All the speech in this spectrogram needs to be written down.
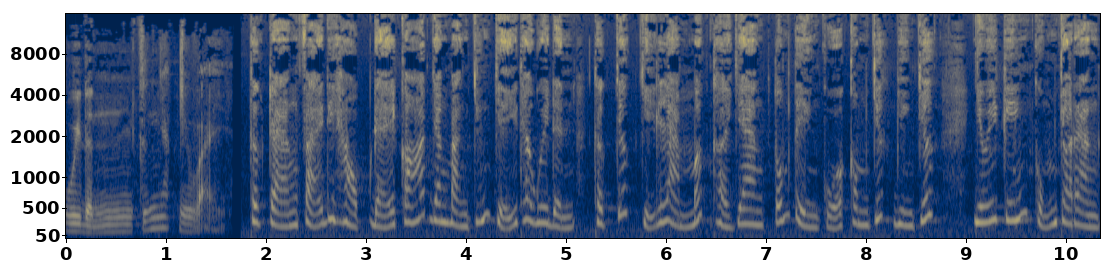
quy định cứng nhắc như vậy. Thực trạng phải đi học để có văn bằng chứng chỉ theo quy định thực chất chỉ làm mất thời gian, tốn tiền của công chức viên chức. Nhiều ý kiến cũng cho rằng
